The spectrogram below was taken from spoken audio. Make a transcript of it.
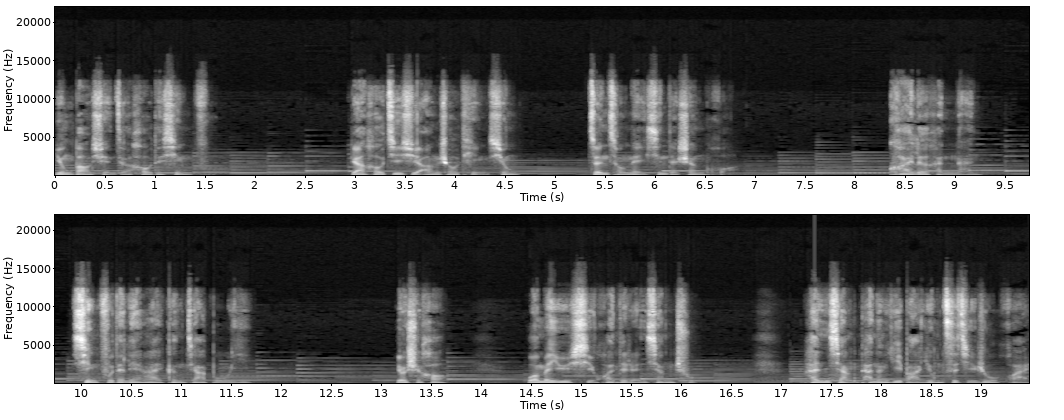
拥抱选择后的幸福。然后继续昂首挺胸，遵从内心的生活。快乐很难，幸福的恋爱更加不易。有时候，我们与喜欢的人相处，很想他能一把拥自己入怀，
